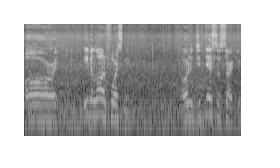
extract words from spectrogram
or even law enforcement, or the judicial circuit.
